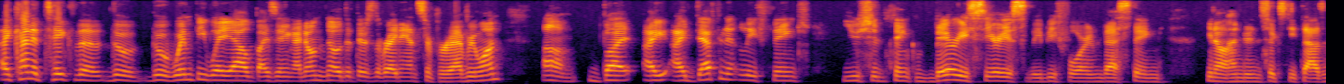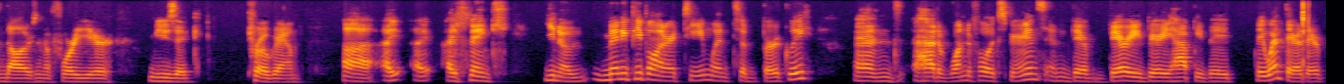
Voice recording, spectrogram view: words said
I kind of take the the the wimpy way out by saying I don't know that there's the right answer for everyone, um, but I I definitely think you should think very seriously before investing, you know, one hundred sixty thousand dollars in a four year music program. Uh, I, I I think you know many people on our team went to Berklee and had a wonderful experience, and they're very very happy they they went there. Their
